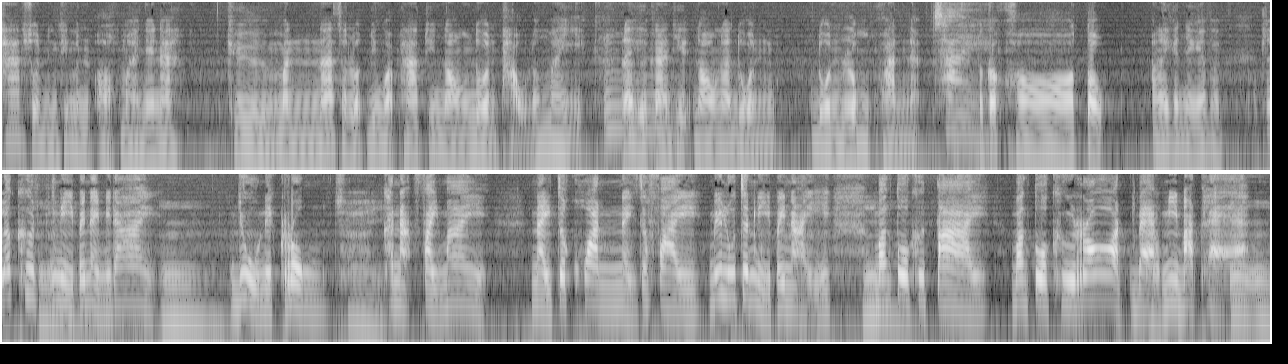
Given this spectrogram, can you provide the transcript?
ภาพส่วนหนึ่งที่มันออกมาเนี่ยนะ คือมันน่าสลดยิ่งกว่าภาพที่น้องโดนเผาแล้วไหม้อีกนั่นคือการที่น้องน่ะโดน โดนลมควันน่ะๆใช่ แล้วก็คอตกอะไรกันอย่างเงี้ยแบบ แล้วคืออม หนีไปไหนไม่ได้ อืมอยู่ในกรงใช่ ขณะไฟไหม้ ไหนจะควันไหนจะไฟ ไม่รู้จะหนีไปไหน อืม บางตัวคือตาย บางตัวคือรอดแบบครับมีบาดแผลอืมอืม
